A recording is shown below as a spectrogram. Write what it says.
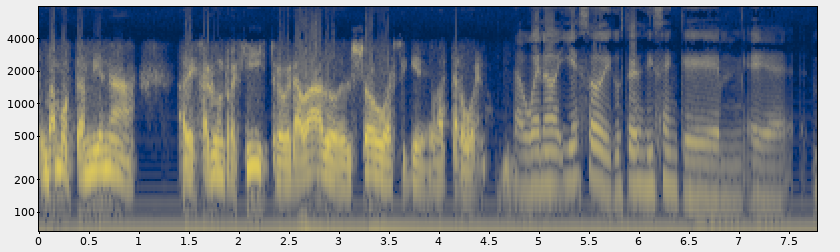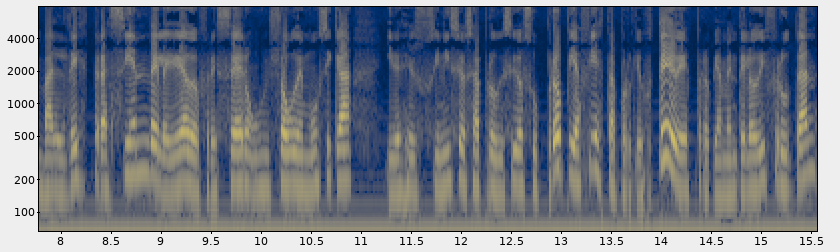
vamos también a a dejar un registro grabado del show, así que va a estar bueno. Está bueno, y eso de que ustedes dicen que eh, Valdés trasciende la idea de ofrecer un show de música y desde sus inicios ha producido su propia fiesta porque ustedes propiamente lo disfrutan,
